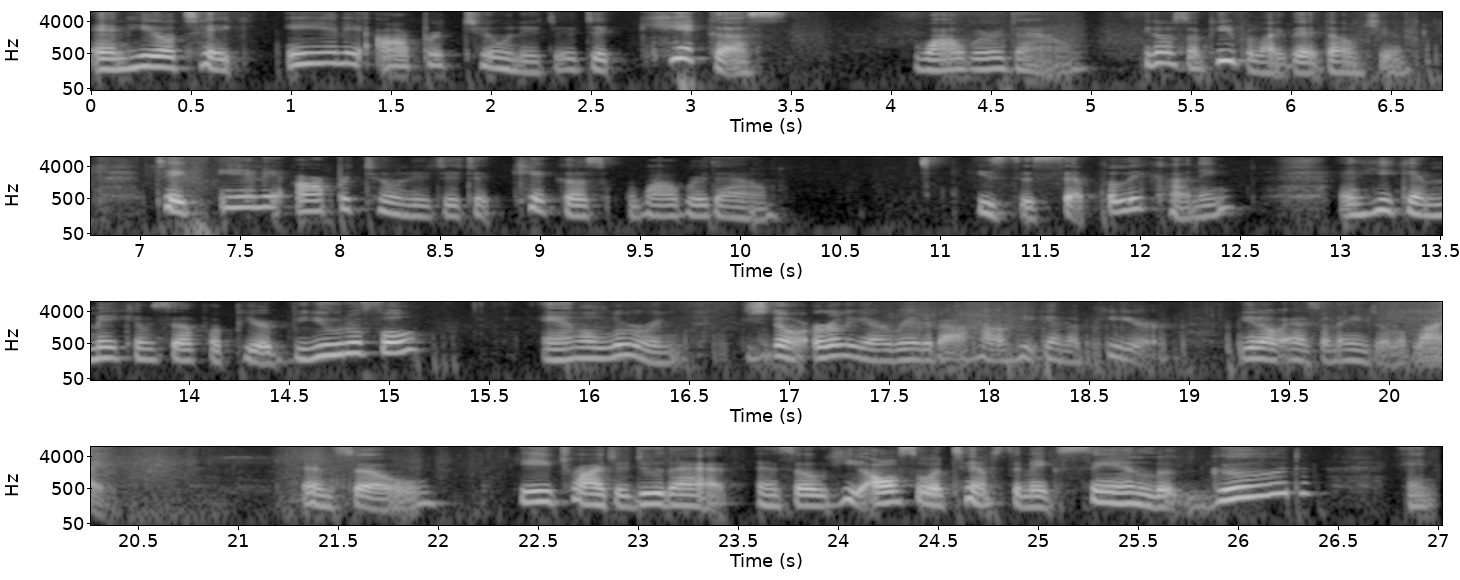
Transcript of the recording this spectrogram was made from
and he'll take any opportunity to kick us while we're down. You know, some people like that, don't you? Take any opportunity to kick us while we're down. He's deceptively cunning, and he can make himself appear beautiful and alluring. You know, earlier I read about how he can appear, you know, as an angel of light. And so he tried to do that. And so he also attempts to make sin look good and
